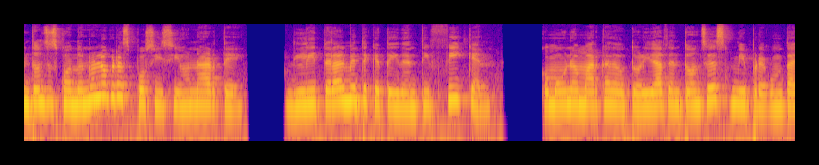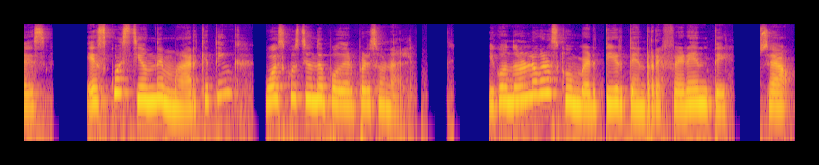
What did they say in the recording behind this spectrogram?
entonces, cuando no logras posicionarte, literalmente que te identifiquen como una marca de autoridad, entonces mi pregunta es, ¿es cuestión de marketing o es cuestión de poder personal? Y cuando no logras convertirte en referente, o sea,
